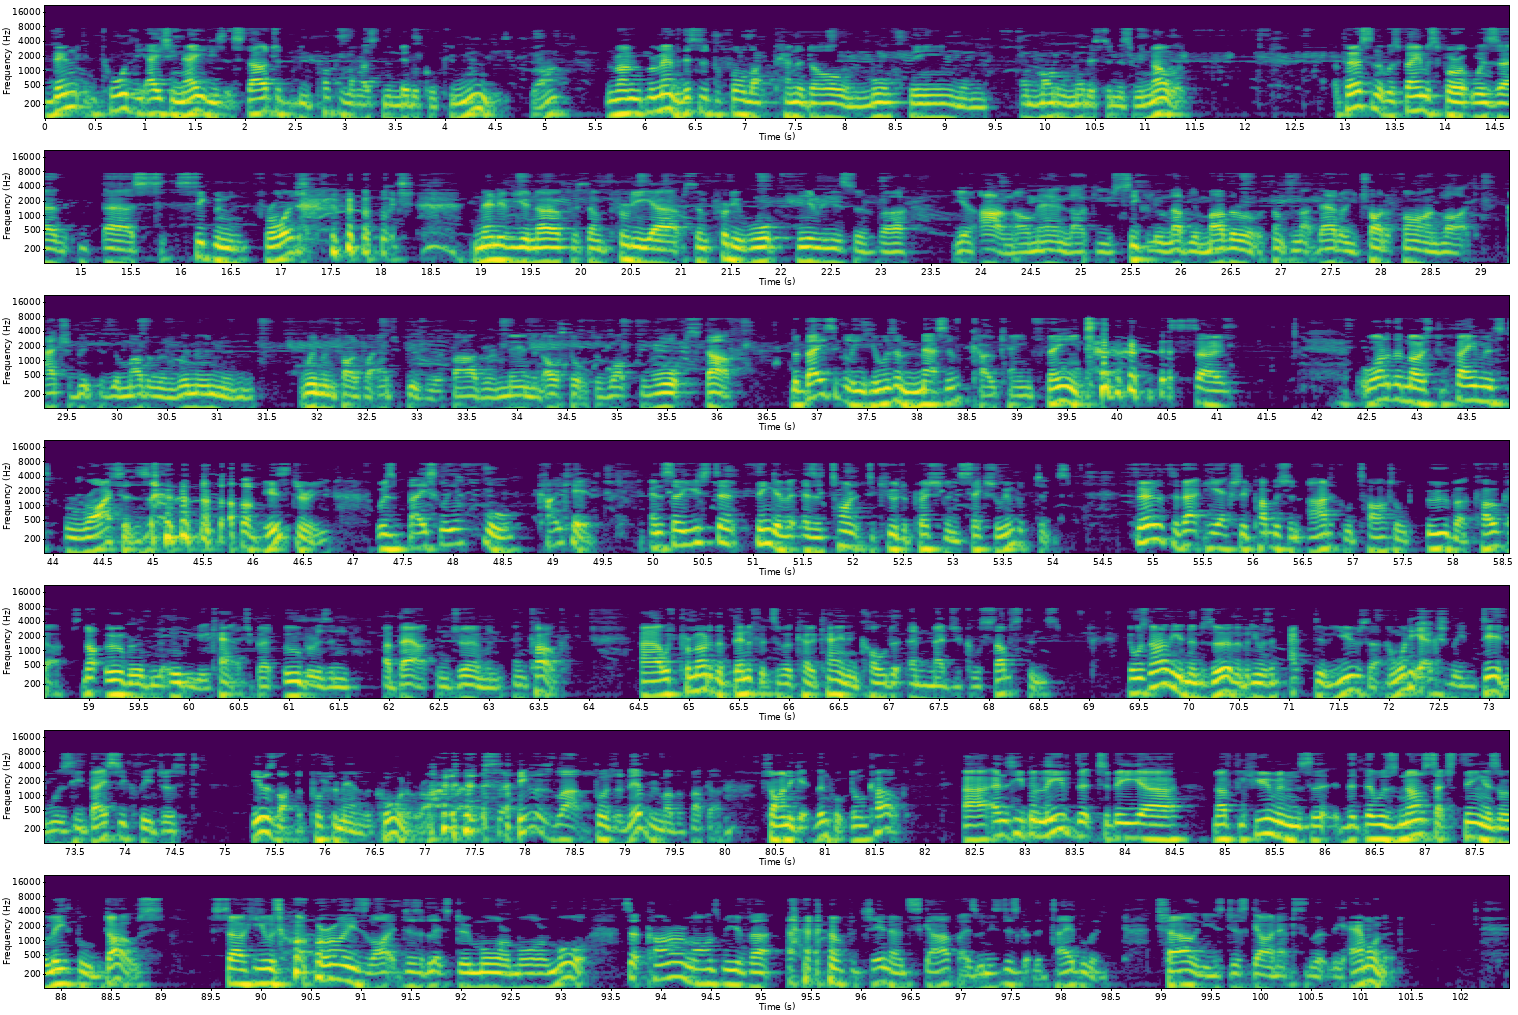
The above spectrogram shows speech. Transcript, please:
Then, towards the 1880s, it started to be popularized in the medical community, right? Remember, this is before like Panadol and morphine and, and modern medicine as we know it. A person that was famous for it was uh, uh, Sigmund Freud, which many of you know for some pretty uh, some pretty warped theories of uh, you know I don't know man like you secretly love your mother or something like that, or you try to find like attributes of your mother and women and women try to find attributes of their father and men and all sorts of warped stuff. But basically, he was a massive cocaine fiend. so, one of the most famous writers of history was basically a full cokehead. And so he used to think of it as a tonic to cure depression and sexual impotence. Further to that, he actually published an article titled Uber Coca. It's not Uber as in the Uber you catch, but Uber as in about in German and Coke, uh, which promoted the benefits of a cocaine and called it a magical substance. He was not only an observer, but he was an active user. And what he actually did was he basically just, he was like the pusher man of the corner, right? so he was like pushing every motherfucker, trying to get them hooked on Coke. Uh, and he believed that to be, uh, now, for humans, uh, that there was no such thing as a lethal dose. So he was always like, just let's do more and more and more. So it kind of reminds me of uh, Al Pacino and Scarface when he's just got the table and Charlie and he's just going absolutely ham on it.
